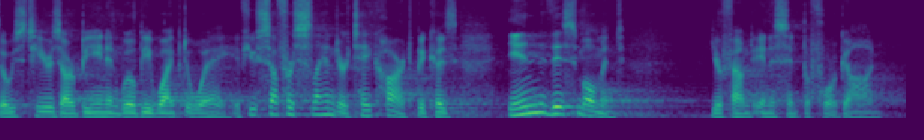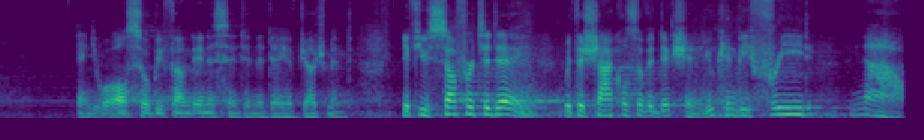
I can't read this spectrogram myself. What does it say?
those tears are being and will be wiped away. If you suffer slander, take heart, because in this moment you're found innocent before God, and you will also be found innocent in the day of judgment. If you suffer today with the shackles of addiction, you can be freed now.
